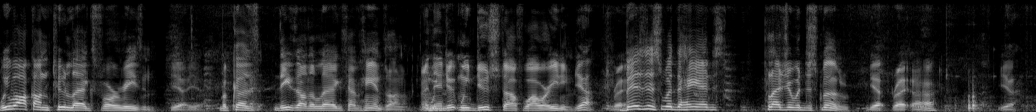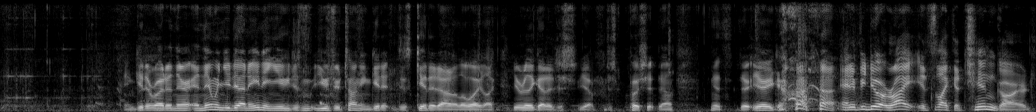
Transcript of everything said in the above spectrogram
we walk on two legs for a reason. Yeah, yeah. Because these other legs have hands on them, and, And we, then- do, we do stuff while we're eating. Yeah, right. Business with the hands, pleasure with the spoon. Yep. Right. Uh huh. Yeah. And get it right in there, and then when you're done eating, you can just use your tongue and get it, just get it out of the way. Like you really got to just, yeah, just push it down. It's, there, there you go. And if you do it right, it's like a chin guard.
